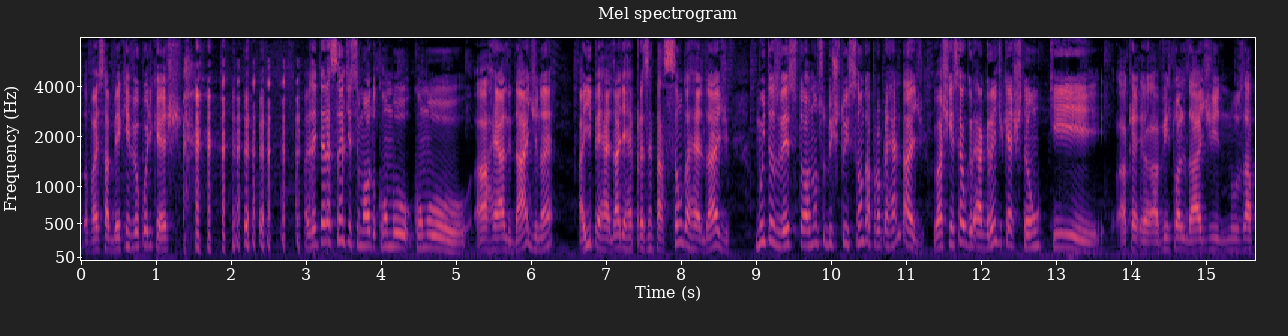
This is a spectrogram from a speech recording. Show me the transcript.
Só vai saber quem vê o podcast. Mas é interessante esse modo como, como a realidade, né? A hiperrealidade, a representação da realidade, muitas vezes se torna uma substituição da própria realidade. Eu acho que essa é a grande questão que a, a virtualidade nos, a-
